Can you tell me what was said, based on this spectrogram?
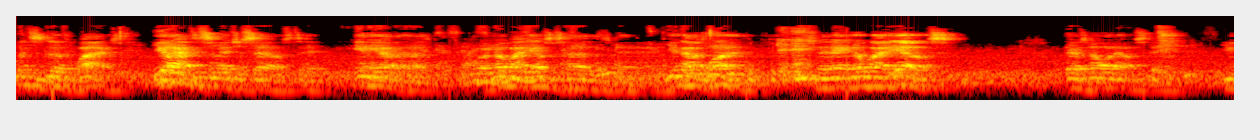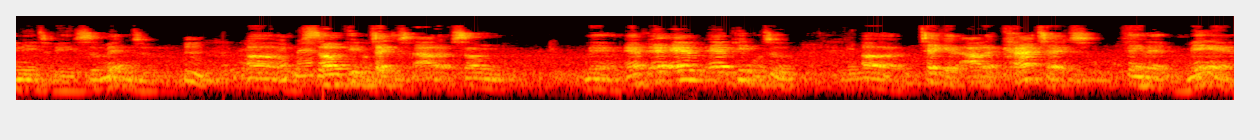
which is good for wives, you don't have to submit yourselves to any other husband or nobody else's husband. If you got one, and there ain't nobody else, there's no one else that you need to be submitting to. Um, some people take this out of some men and, and, and, and people too. Uh, take it out of context, think that men,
